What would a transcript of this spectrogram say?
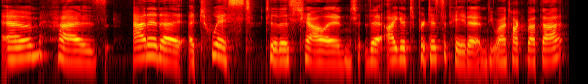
M has added a, a twist to this challenge that I get to participate in. Do you want to talk about that?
